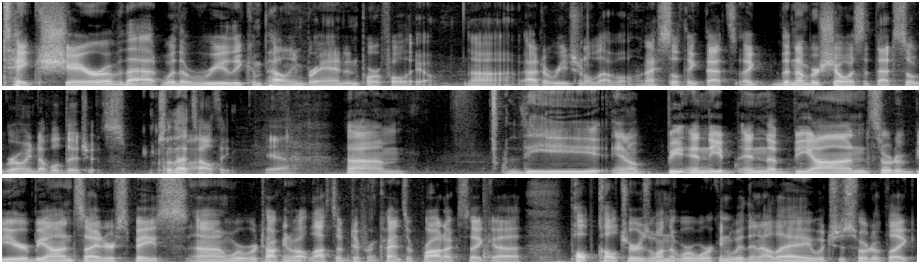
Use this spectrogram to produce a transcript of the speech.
take share of that with a really compelling brand and portfolio uh, at a regional level. And I still think that's like the numbers show us that that's still growing double digits. So that's healthy Yeah. The you know in the in the beyond sort of beer beyond cider space um, where we're talking about lots of different kinds of products like uh, pulp culture is one that we're working with in LA which is sort of like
